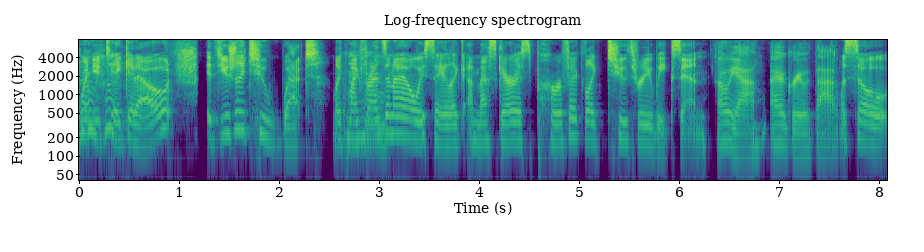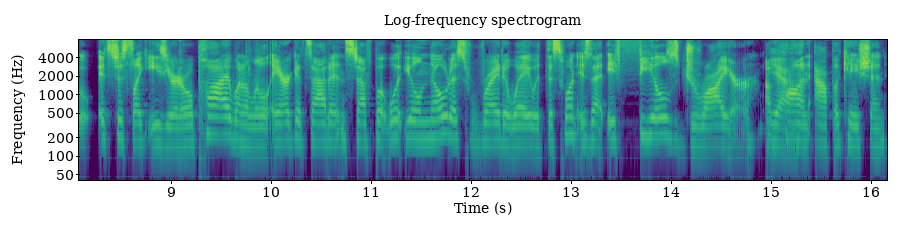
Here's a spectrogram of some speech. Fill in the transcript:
when you take it out, it's usually too wet. Like my friends mm-hmm. and I always say, like a mascara is perfect like two, three weeks in. Oh, yeah, I agree with that. So it's just like easier to apply when a little air gets at it and stuff. But what you'll notice right away with this one is that it feels drier Yeah. upon application.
